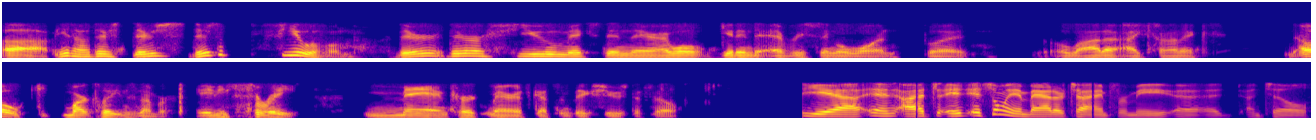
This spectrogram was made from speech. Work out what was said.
uh, you know, there's there's there's a few of them. There there are a few mixed in there. I won't get into every single one, but a lot of iconic. Oh, Mark Clayton's number, 83. Man, Kirk Merritt's got some big shoes to fill. yeah, and I, it, it's only a matter of time for me uh, until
